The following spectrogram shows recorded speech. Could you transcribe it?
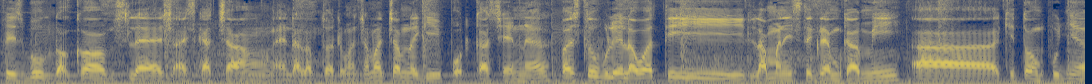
Facebook.com Slash Ais Kacang. And dalam tu ada macam-macam lagi Podcast channel. Lepas tu boleh lawati Laman Instagram kami uh, Kita orang punya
